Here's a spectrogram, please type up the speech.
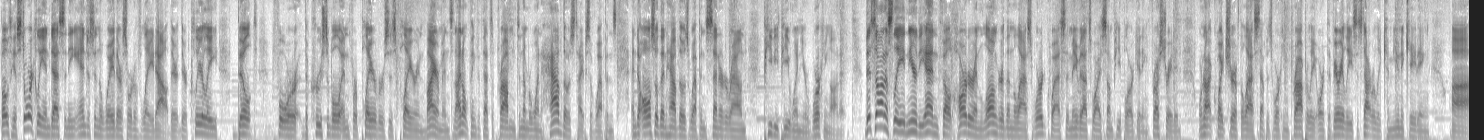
both historically in Destiny and just in the way they're sort of laid out. They're, they're clearly built for the Crucible and for player versus player environments. And I don't think that that's a problem to number one, have those types of weapons, and to also then have those weapons centered around PvP when you're working on it. This honestly, near the end, felt harder and longer than the last word quest, and maybe that's why some people are getting frustrated. We're not quite sure if the last step is working properly, or at the very least, it's not really communicating uh,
